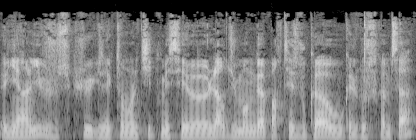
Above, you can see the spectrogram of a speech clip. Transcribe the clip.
il y a un livre, je sais plus exactement le titre, mais c'est euh, l'art du manga par Tezuka ou quelque chose comme ça.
